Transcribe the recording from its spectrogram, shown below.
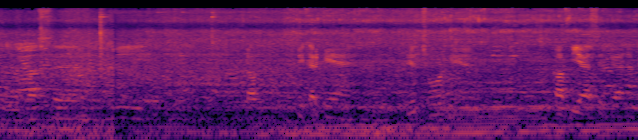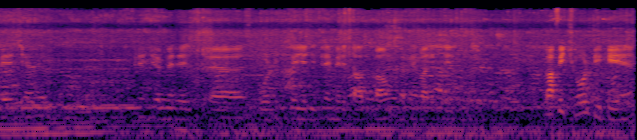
तो बस, सब बिखर गए हैं, दिल छोड़ गए हैं। काफ़ी ऐसे जो है ना मेरे चैनल जो है मेरे सपोर्ट थे या जितने मेरे साथ काम करने वाले थे, काफ़ी छोड़ भी गए हैं।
